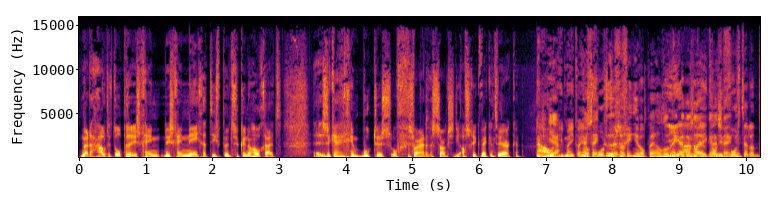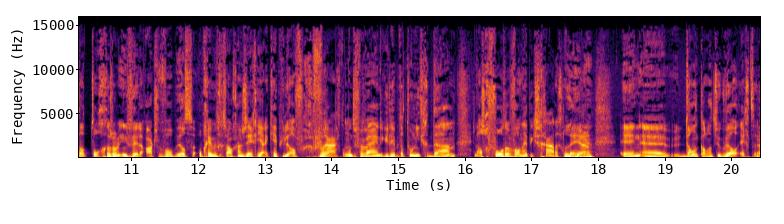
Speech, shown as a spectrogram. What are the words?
Maar daar houdt het op. Er is geen, er is geen negatief punt. Ze kunnen hooguit. Ze krijgen geen boetes of zwaardere sancties die afschrikwekkend werken. Nou, ja. maar je kan je voorstellen. vinger op, hè? Ja, maar je kan je voorstellen dat toch zo'n individuele arts bijvoorbeeld op een gegeven moment zou gaan zeggen: ja, ik heb jullie al gevraagd om het te verwijderen. Jullie hebben dat toen niet gedaan. En als gevolg daarvan heb ik schade geleden. Ja. En uh, dan kan het natuurlijk wel echt uh,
